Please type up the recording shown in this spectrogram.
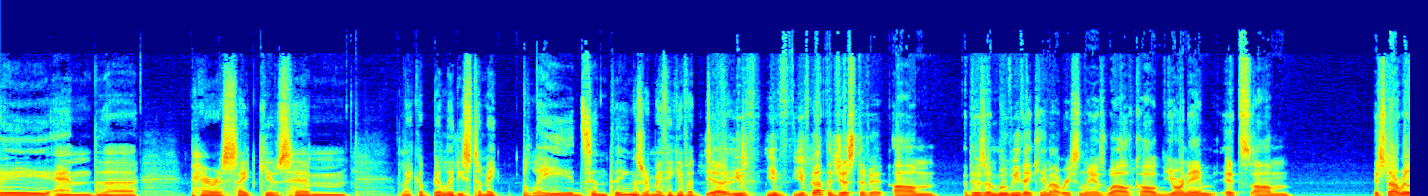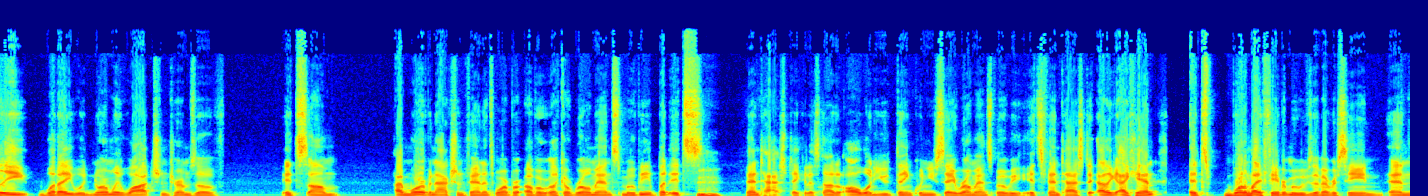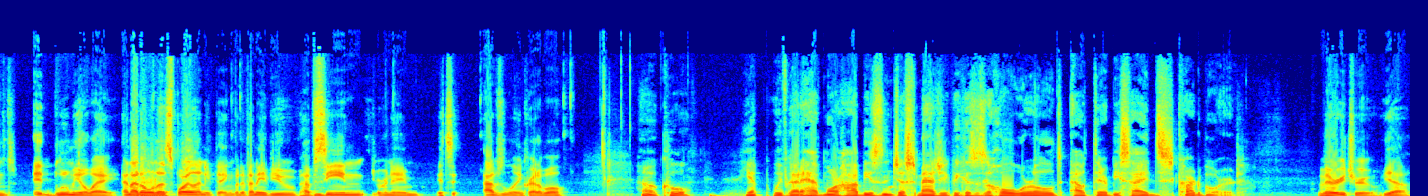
and the parasite gives him like abilities to make blades and things? Or am i thinking of a different... yeah you've you've you've got the gist of it. Um there's a movie that came out recently as well called your name. It's um it's not really what i would normally watch in terms of it's um i'm more of an action fan. It's more of a, of a like a romance movie but it's mm-hmm fantastic, and it's not at all what you'd think when you say romance movie. It's fantastic. I, like I can't. It's one of my favorite movies I've ever seen, and it blew me away. And I don't mm. want to spoil anything, but if any of you have mm. seen Your Name, it's absolutely incredible. Oh, cool. Yep, we've got to have more hobbies than just magic because there's a whole world out there besides cardboard. Very true. Yeah.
